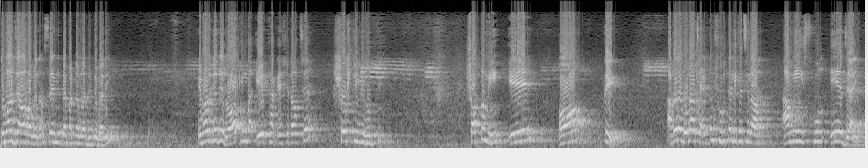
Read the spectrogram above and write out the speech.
তোমার যাওয়া হবে না সেম ব্যাপারটা আমরা দিতে পারি। এভাবে যদি র কিংবা এর থাকে, সেটা হচ্ছে ষষ্ঠী বিভক্তি। সপ্তমী, এ, অ, তে। আপনাদের মনে আছে, একদম শুরুতে লিখেছিলাম, আমি স্কুল এ যাই।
